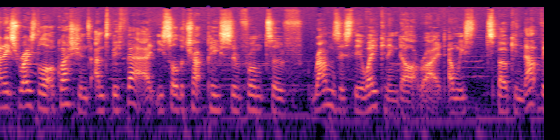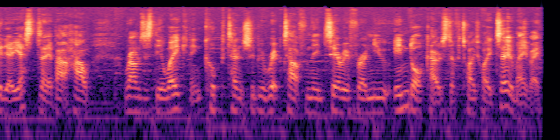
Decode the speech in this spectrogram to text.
and it's raised a lot of questions. And to be fair, you saw the track piece in front of Ramses the Awakening Dark Ride, and we spoke in that video yesterday about how Ramses the Awakening could potentially be ripped out from the interior for a new indoor coaster for 2022, maybe.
